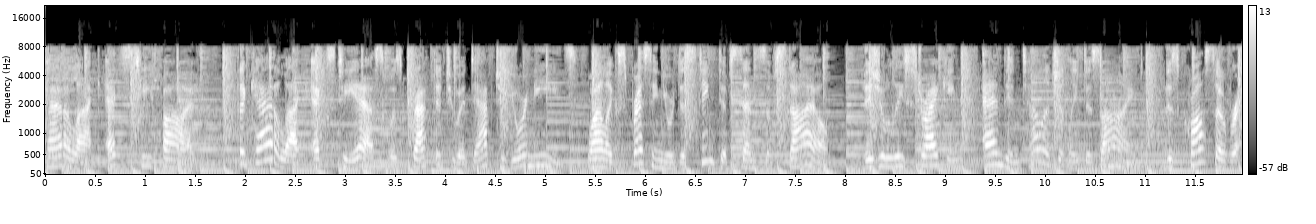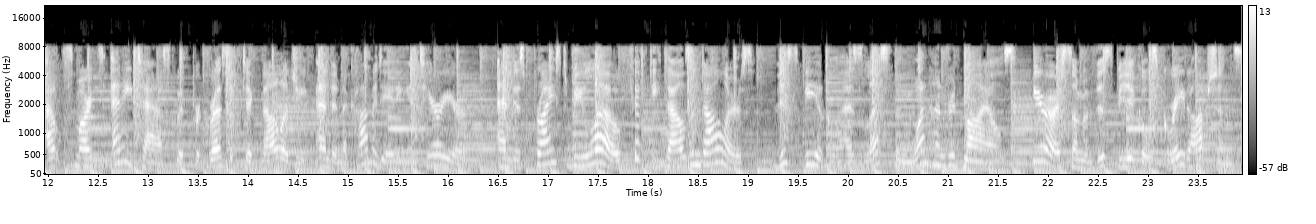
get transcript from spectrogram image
Cadillac XT5. The Cadillac XT5 was crafted to adapt to your needs while expressing your distinctive sense of style. Visually striking and intelligently designed, this crossover outsmarts any task with progressive technology and an accommodating interior and is priced below $50,000. This vehicle has less than 100 miles. Here are some of this vehicle's great options.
